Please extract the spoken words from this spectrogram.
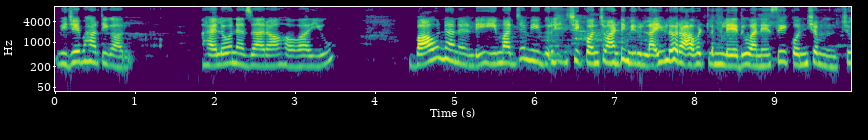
Vijayabharati garu. Hello Nazara how you? బాగున్నానండి. ఈ మధ్య మీ గురించి కొంచెం అంటే మీరు లైవ్‌లో రావట్లం లేదు అనేసి కొంచెం చూ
